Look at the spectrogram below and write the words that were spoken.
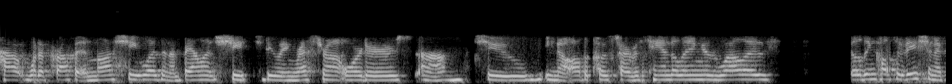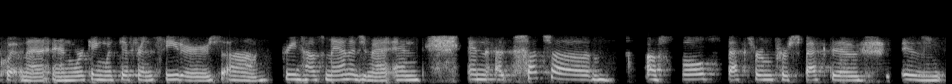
how what a profit and loss sheet was and a balance sheet to doing restaurant orders um, to you know all the post harvest handling as well as building cultivation equipment and working with different seeders, um, greenhouse management, and and such a a full spectrum perspective is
